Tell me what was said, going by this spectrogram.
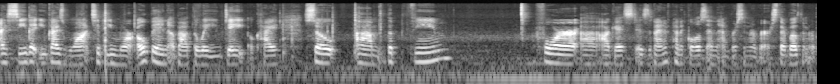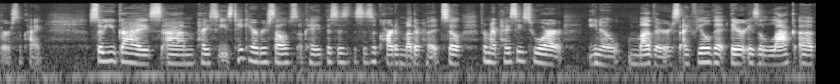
I see that you guys want to be more open about the way you date, okay? So, um, the theme for uh, August is the Nine of Pentacles and the Empress in reverse. They're both in reverse, okay? So you guys, um, Pisces, take care of yourselves, okay? This is this is a card of motherhood. So for my Pisces who are, you know, mothers, I feel that there is a lack of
